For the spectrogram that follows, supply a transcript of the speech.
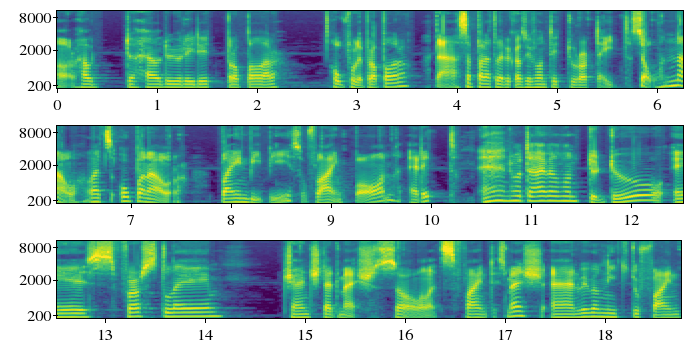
Or how the hell do you read it? Propeller. Hopefully propeller. Uh, separately because we want it to rotate. So now let's open our plane BP so flying pawn edit and what I will want to do is firstly change that mesh. So let's find this mesh and we will need to find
